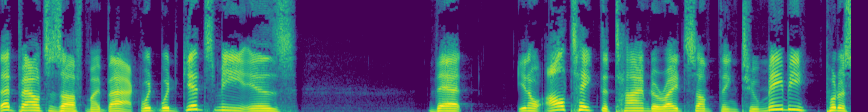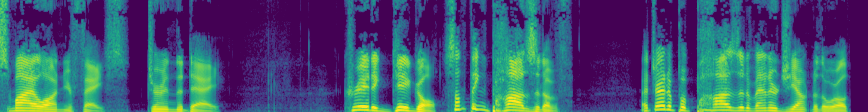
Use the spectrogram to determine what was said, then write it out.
that bounces off my back. What, what gets me is that, you know, I'll take the time to write something to maybe put a smile on your face during the day, create a giggle, something positive. I try to put positive energy out into the world.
